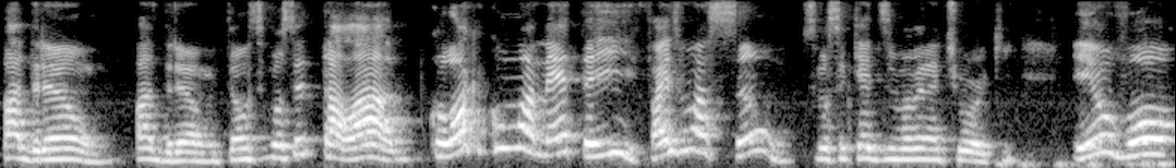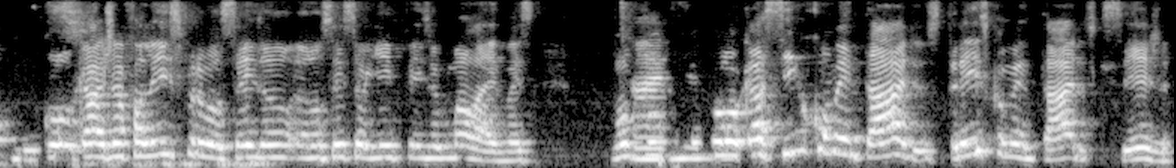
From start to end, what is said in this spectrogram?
padrão, padrão. Então, se você tá lá, coloca como uma meta aí, faz uma ação se você quer desenvolver networking. Eu vou colocar, já falei isso para vocês, eu, não sei se alguém fez alguma live, mas vou, vou colocar cinco comentários, três comentários que seja,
